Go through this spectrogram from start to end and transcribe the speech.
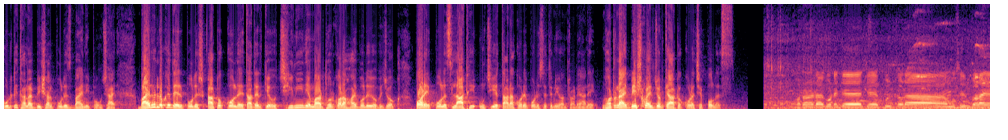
কুলটি থানার বিশাল পুলিশ বাহিনী পৌঁছায়। বাইরের লোকেদের পুলিশ আটক করলে তাদেরকেও ছিনিয়ে নিয়ে মারধর করা হয় বলেই অভিযোগ। পরে পুলিশ লাঠি উঁচিয়ে তাড়া করে পরিস্থিতি নিয়ন্ত্রণে আনে। ঘটনায় বেশ কয়েকজনকে আটক করেছে পুলিশ। ঘটনাটা ঘটেছে যে ফুলতোড়া মুসলিম পাড়ায়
